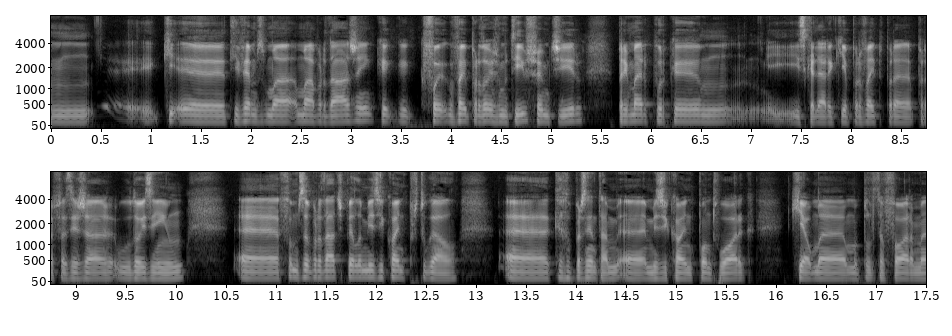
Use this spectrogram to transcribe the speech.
Um, que, uh, tivemos uma, uma abordagem que, que foi, veio por dois motivos, foi muito giro. Primeiro, porque, hum, e, se calhar aqui aproveito para, para fazer já o dois em um, uh, fomos abordados pela Musiccoin de Portugal, uh, que representa a, a musiccoin.org, que é uma, uma plataforma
